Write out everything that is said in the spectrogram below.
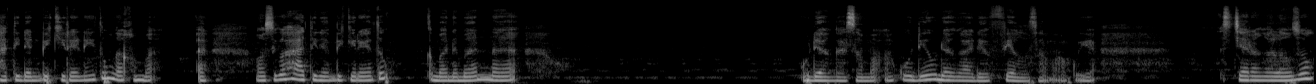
hati dan pikirannya itu nggak kema eh, maksud gue hati dan pikirannya tuh ke mana-mana. Udah nggak sama aku dia udah nggak ada feel sama aku ya. Secara nggak langsung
